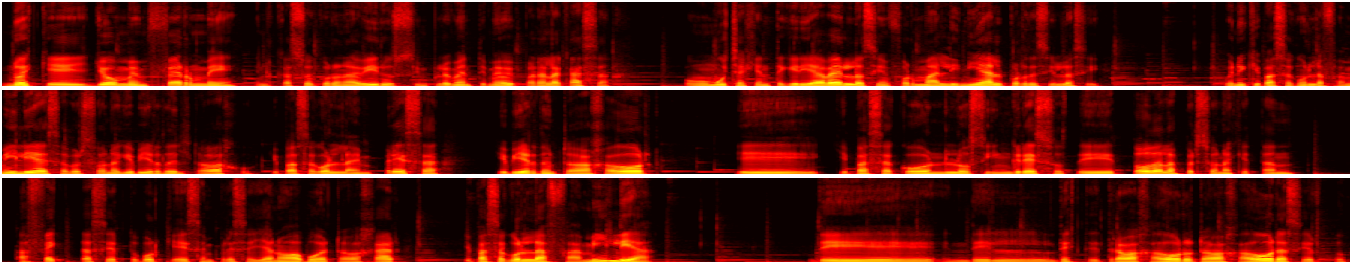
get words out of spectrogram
no es que yo me enferme, en el caso del coronavirus, simplemente me voy para la casa, como mucha gente quería verlo así en forma lineal, por decirlo así. Bueno, ¿y qué pasa con la familia de esa persona que pierde el trabajo? ¿Qué pasa con la empresa que pierde un trabajador? Eh, ¿Qué pasa con los ingresos de todas las personas que están afectadas, ¿cierto? Porque esa empresa ya no va a poder trabajar. ¿Qué pasa con la familia de este trabajador o trabajadora, ¿cierto?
